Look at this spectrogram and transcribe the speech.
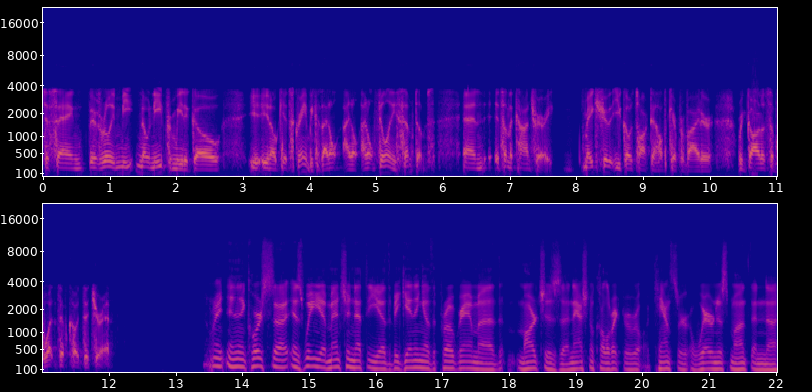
just saying there's really me, no need for me to go, you, you know, get screened because I don't, I don't, I don't feel any symptoms. And it's on the contrary make sure that you go talk to a healthcare provider, regardless of what zip code that you're in. Right, and of course, uh, as we uh, mentioned at the uh, the beginning of the program, uh, March is uh, National Colorectal Cancer Awareness Month, and uh,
